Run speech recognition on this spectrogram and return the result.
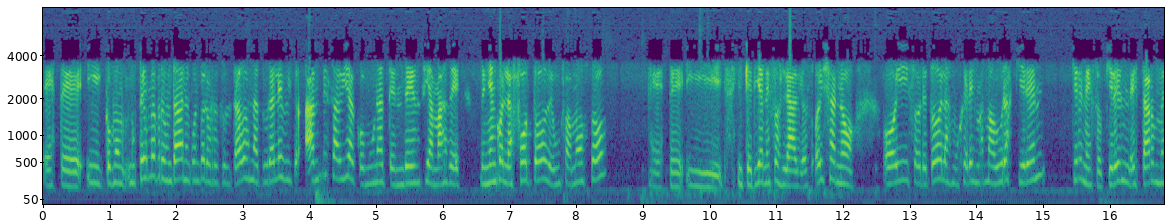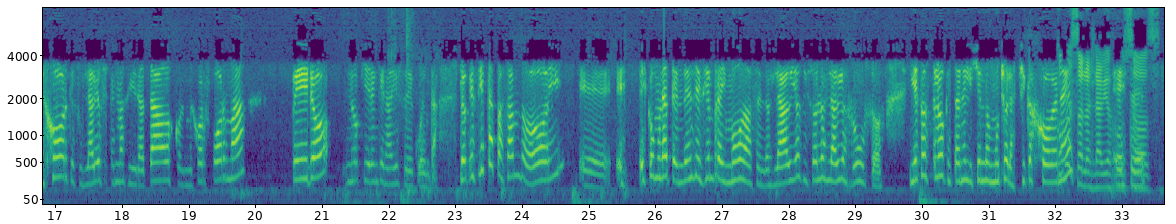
Este, y como ustedes me preguntaban en cuanto a los resultados naturales, antes había como una tendencia más de, venían con la foto de un famoso este, y querían esos labios. Hoy ya no. Hoy, sobre todo las mujeres más maduras quieren quieren eso, quieren estar mejor, que sus labios estén más hidratados, con mejor forma, pero no quieren que nadie se dé cuenta. Lo que sí está pasando hoy eh, es, es como una tendencia y siempre hay modas en los labios y son los labios rusos. Y eso es algo que están eligiendo mucho las chicas jóvenes. ¿Cómo son los labios Este, rusos?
